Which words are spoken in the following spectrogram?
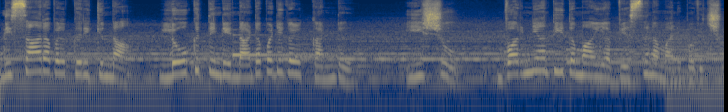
നിസ്സാരവൽക്കരിക്കുന്ന ലോകത്തിന്റെ നടപടികൾ കണ്ട് ഈശോ വർണ്യാതീതമായ വ്യസനം അനുഭവിച്ചു.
